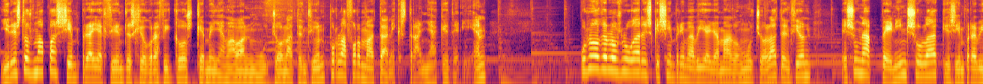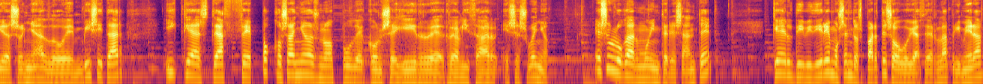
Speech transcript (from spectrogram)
Y en estos mapas siempre hay accidentes geográficos que me llamaban mucho la atención por la forma tan extraña que tenían. Uno de los lugares que siempre me había llamado mucho la atención es una península que siempre había soñado en visitar y que hasta hace pocos años no pude conseguir eh, realizar ese sueño. Es un lugar muy interesante que dividiremos en dos partes o voy a hacer la primera,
